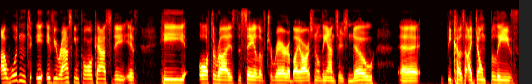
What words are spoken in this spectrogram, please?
I wouldn't. If you're asking Paul Cassidy if he authorized the sale of Torreira by Arsenal, the answer is no, uh, because I don't believe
